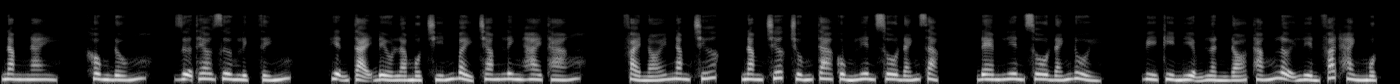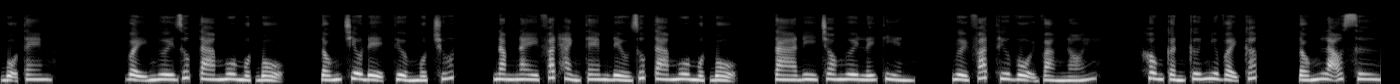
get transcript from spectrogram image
năm nay, không đúng, dựa theo dương lịch tính, hiện tại đều là 19702 tháng. Phải nói năm trước, năm trước chúng ta cùng Liên Xô đánh giặc, đem Liên Xô đánh đuổi. Vì kỷ niệm lần đó thắng lợi liền phát hành một bộ tem. Vậy ngươi giúp ta mua một bộ, tống chiêu đệ thưởng một chút, năm nay phát hành tem đều giúp ta mua một bộ, ta đi cho ngươi lấy tiền. Người phát thư vội vàng nói, không cần cứ như vậy cấp, tống lão sư,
